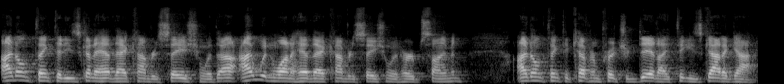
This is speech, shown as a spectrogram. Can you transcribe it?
I don't think that he's going to have that conversation with. I wouldn't want to have that conversation with Herb Simon. I don't think that Kevin Pritchard did. I think he's got a guy.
